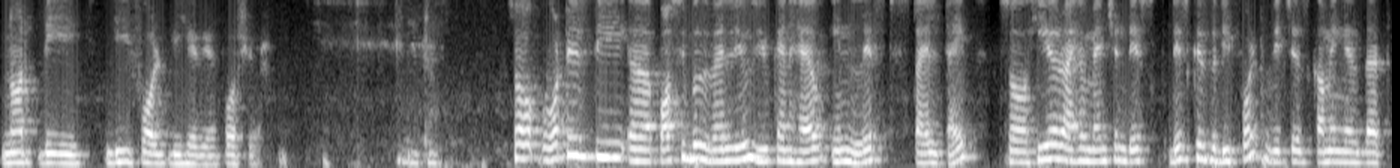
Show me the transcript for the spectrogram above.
not the default behavior for sure. Okay. So what is the uh, possible values you can have in list style type? So here I have mentioned disk. Disk is the default, which is coming as that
